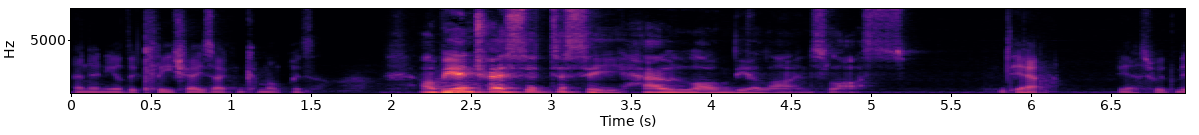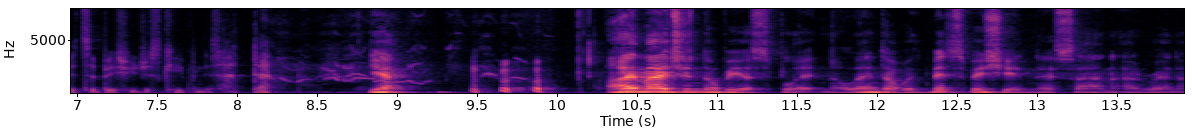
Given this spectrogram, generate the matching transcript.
and any other cliches I can come up with. I'll be interested to see how long the alliance lasts. Yeah. Yes, with Mitsubishi just keeping his head down. Yeah. I imagine there'll be a split and it'll end up with Mitsubishi and Nissan and Renault.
